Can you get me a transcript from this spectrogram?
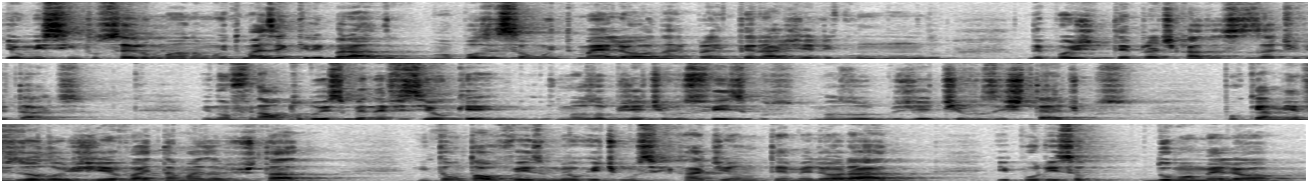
E eu me sinto um ser humano muito mais equilibrado, uma posição muito melhor né, para interagir ali com o mundo depois de ter praticado essas atividades. E no final tudo isso beneficia o quê? Os meus objetivos físicos, meus objetivos estéticos, porque a minha fisiologia vai estar mais ajustada. Então talvez o meu ritmo circadiano tenha melhorado e por isso eu durma melhor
